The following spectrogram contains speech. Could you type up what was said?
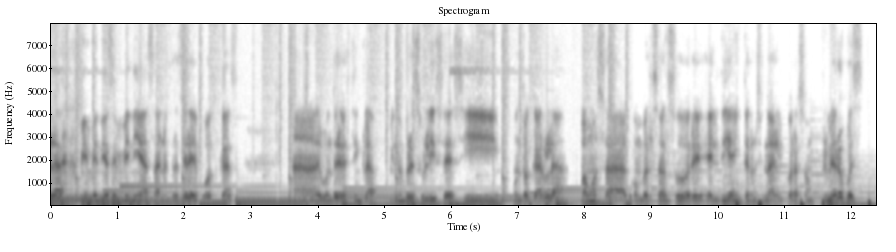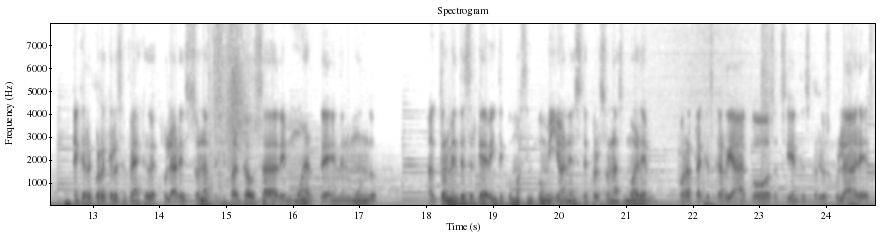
Hola, bienvenidos y bienvenidas a nuestra serie de podcast uh, del Voluntariado Steam Club. Mi nombre es Ulises y junto a Carla vamos a conversar sobre el Día Internacional del Corazón. Primero, pues hay que recordar que las enfermedades cardiovasculares son la principal causa de muerte en el mundo. Actualmente cerca de 20,5 millones de personas mueren por ataques cardíacos, accidentes cardiovasculares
